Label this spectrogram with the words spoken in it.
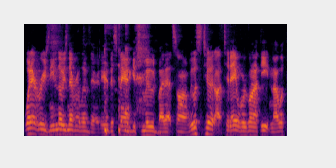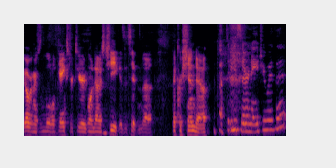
whatever reason, even though he's never lived there, dude. This man gets moved by that song. We listened to it uh, today when we were going out to eat, and I looked over and there's a little gangster tear going down his cheek as it's hitting the the crescendo. Did he serenade you with it?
